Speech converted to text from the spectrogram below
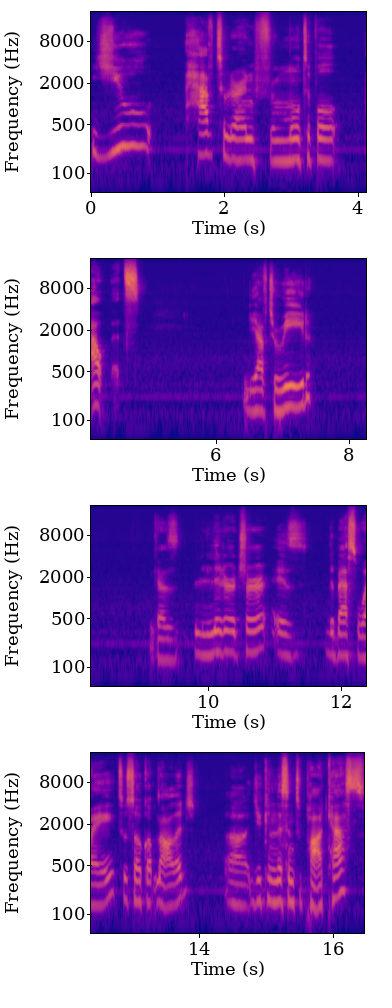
you have to learn from multiple outlets. You have to read, because literature is the best way to soak up knowledge. Uh, you can listen to podcasts,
